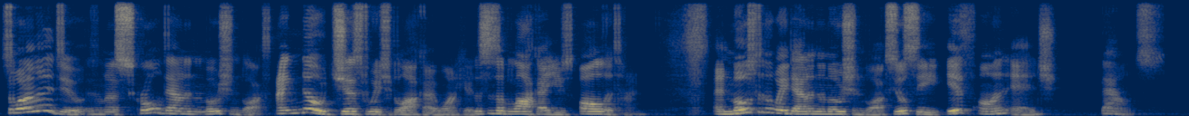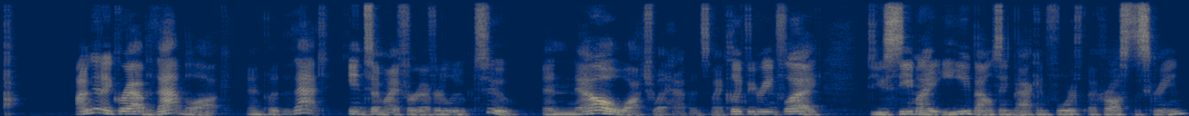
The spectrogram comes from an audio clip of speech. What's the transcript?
So what I'm going to do is I'm going to scroll down in the motion blocks. I know just which block I want here. This is a block I use all the time. And most of the way down in the motion blocks, you'll see if on edge, bounce. I'm going to grab that block and put that into my forever loop too. And now watch what happens. If I click the green flag, do you see my E bouncing back and forth across the screen?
